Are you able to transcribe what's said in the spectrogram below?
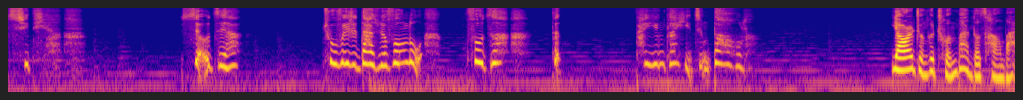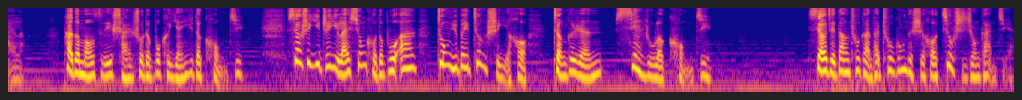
七天。小姐，除非是大雪封路，否则他他应该已经到了。瑶儿整个唇瓣都苍白了，她的眸子里闪烁着不可言喻的恐惧，像是一直以来胸口的不安终于被证实以后，整个人陷入了恐惧。小姐当初赶他出宫的时候就是这种感觉，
